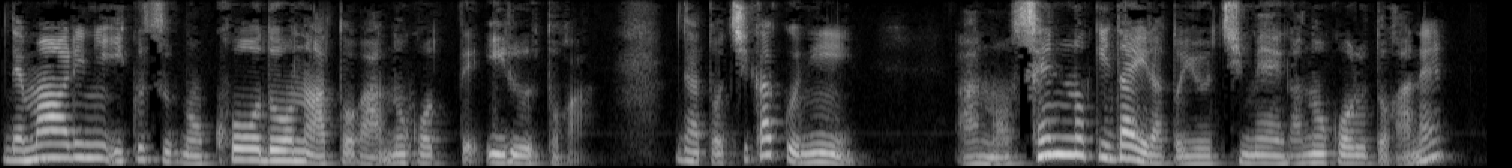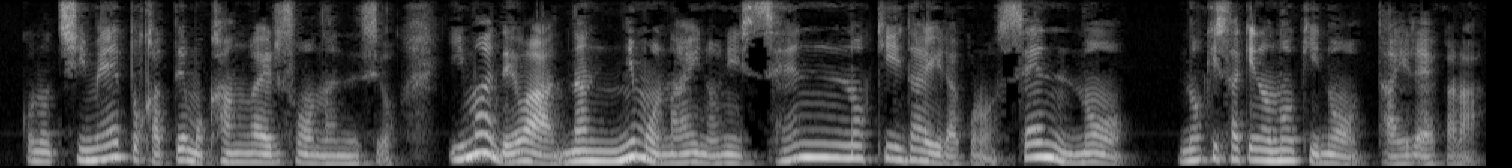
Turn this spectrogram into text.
で、周りにいくつも行動の跡が残っているとか。で、あと近くに、あの、千の木平という地名が残るとかね。この地名とかでも考えるそうなんですよ。今では何にもないのに、千の木平、この千の軒先の軒の平やから、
